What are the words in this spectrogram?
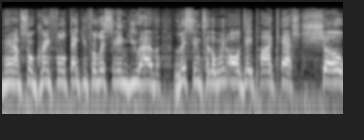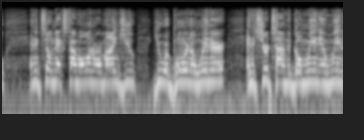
Man, I'm so grateful. Thank you for listening. You have listened to the Win All Day podcast show. And until next time, I want to remind you, you were born a winner and it's your time to go win and win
